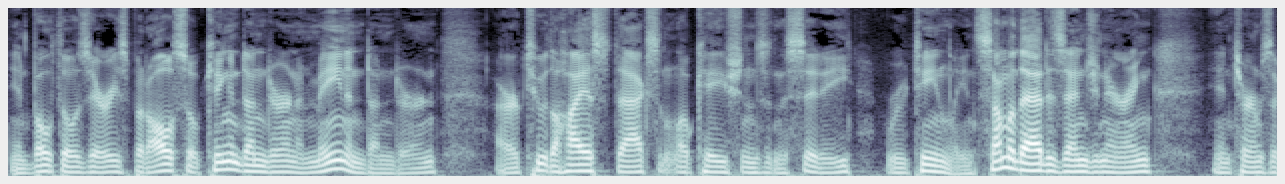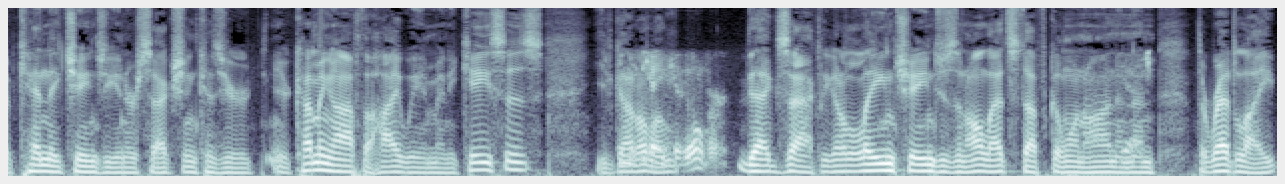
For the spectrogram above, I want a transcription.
in both those areas, but also King and Dundurn and Main and Dundurn are two of the highest accident locations in the city routinely. And some of that is engineering in terms of can they change the intersection because you're you're coming off the highway in many cases. You've got you all the over. Yeah, exactly. You got lane changes and all that stuff going on, and then the red light.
